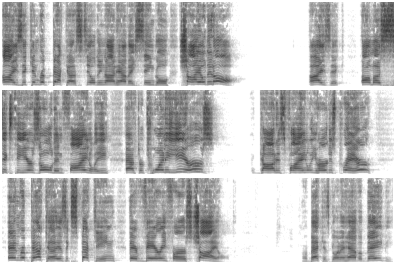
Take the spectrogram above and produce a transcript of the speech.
Isaac and Rebekah still do not have a single child at all. Isaac almost 60 years old. And finally, after 20 years, God has finally heard his prayer. And Rebecca is expecting their very first child. Rebecca is going to have a baby.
